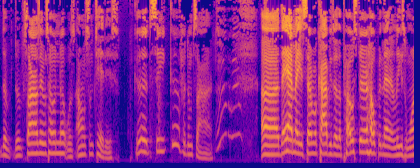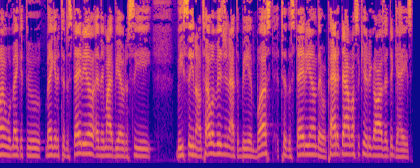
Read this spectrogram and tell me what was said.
the, the signs they was holding up was on some titties. Good, see, good for them signs. Mm-hmm. Uh, they had made several copies of the poster, hoping that at least one would make it through, make it to the stadium, and they might be able to see be seen on television after being bussed to the stadium. They were patted down by security guards at the gates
